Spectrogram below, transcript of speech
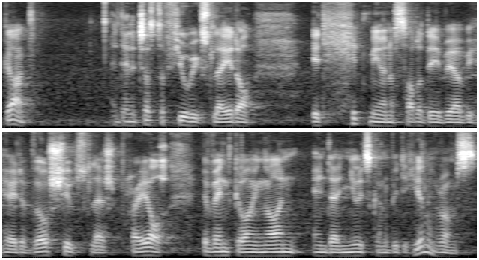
God. And then just a few weeks later, it hit me on a Saturday where we had a worship slash prayer event going on, and I knew it's going to be the healing rooms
